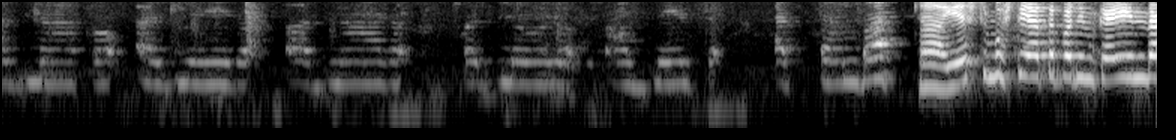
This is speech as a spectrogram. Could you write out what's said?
ಹದಿನಾಲ್ಕು, ಹದಿನೈದು, ಹದಿನಾರು, ಹದಿನೇಳು, ಹದಿನೆಂಟು ಹಾಂ ಎಷ್ಟು ಮುಷ್ಟಿ ಆತಪ್ಪ ನಿನ್ನ ಕೈಯಿಂದ?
